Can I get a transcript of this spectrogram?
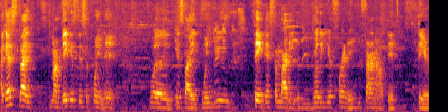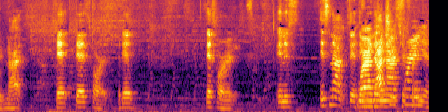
i guess like my biggest disappointment was it's like when you think that somebody is really your friend and you find out that they're not that that's hard. That that's hard. And it's it's not that they're are they not, not, your, friend, Yeah.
